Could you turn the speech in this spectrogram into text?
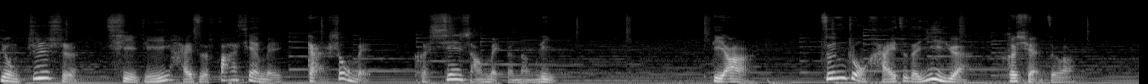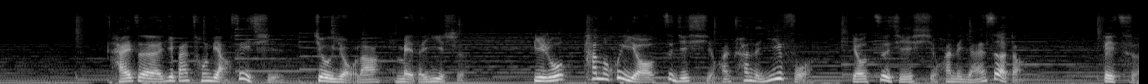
用知识启迪孩子发现美、感受美和欣赏美的能力。第二，尊重孩子的意愿和选择。孩子一般从两岁起。就有了美的意识，比如他们会有自己喜欢穿的衣服，有自己喜欢的颜色等。对此，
